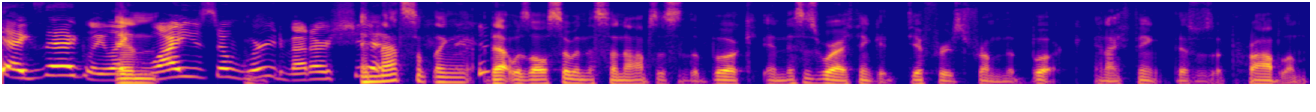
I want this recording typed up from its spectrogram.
yeah, exactly. Like, And- why are you so worried about our shit? And that's something that was also in the synopsis of the book. And this is where I think it differs from the book. And I think this was a problem.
